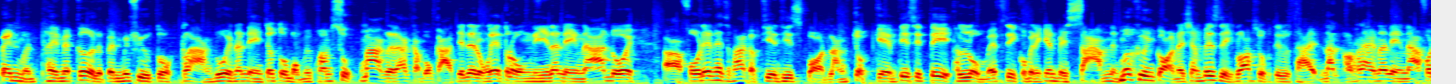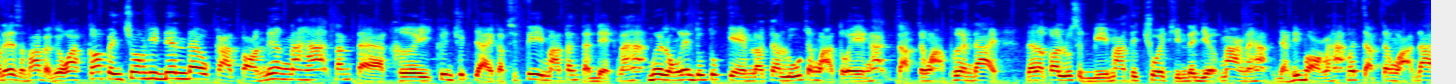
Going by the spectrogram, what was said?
เป็นเหมือนเพลย์เม k เกอร์หรือเป็นมิดฟิลด์ตัวกลางด้วยนั่นเองเจ้าตัวบอกมีความสุขมากเลยนะ กับโอกาสที่ได้ลงเล่นตรงนี้นั่นเองนะ โดยโฟเดนให้สัมภาษณ์กับ TNT Sport หลังจบเกมที่ซิตี้ถล่ม FC โคเปนเฮเกนไป 3-1 เมื่อคืนก่อนในแชมเปี้ยนส์ลีกรอบ16ทีสุดท้ายนัดแรกนั่นเองนะโฟเดนสัมภาษณ์แบบนี้ว่าก็เป็นช่วงที่เด่นได้โอกาสต่อเนื่องนะฮะตั้งแต่เคยขึ้นชุดใหญ่กับซิตี้มาตั้งแต่เด็กนะฮะเมื่อลงเล่นทุก ๆ เกม เราจะรู้จังหวะตัวเองฮะจับจังหวะเพื่อนได้ แล้วเราก็รู้สึกดีมากที่ช่วยทีมได้เยอะมากนะฮะ อย่างที่บอกนะฮะเมื่อจับจังหวะได้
